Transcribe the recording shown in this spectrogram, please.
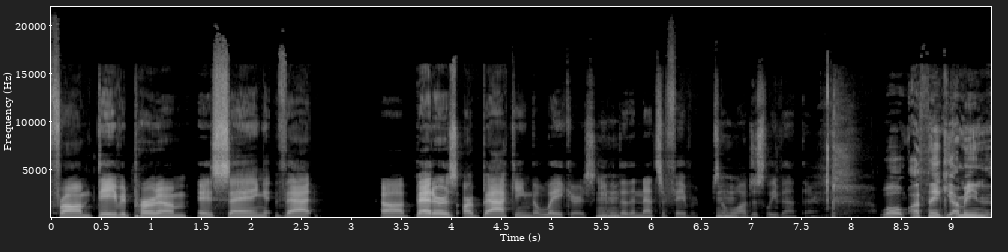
from David Purdum is saying that uh, bettors are backing the Lakers, even Mhm. though the Nets are favored. So Mhm. we'll I'll just leave that there. Well, I think I mean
